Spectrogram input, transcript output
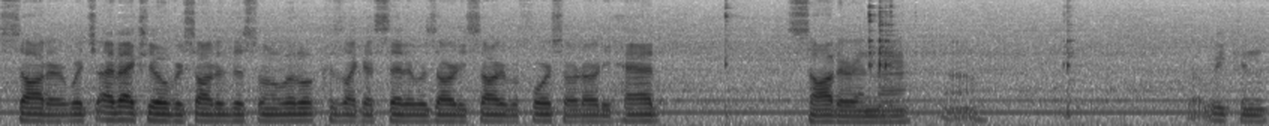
solder, which I've actually over soldered this one a little because, like I said, it was already soldered before, so it already had solder in there. Uh, but we can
